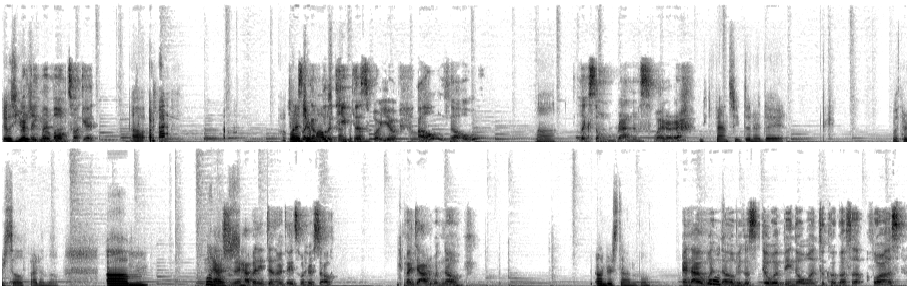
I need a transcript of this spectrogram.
It was years Nothing, ago. my mom but- took it. Oh. What was did your like, mom I'm gonna spend keep it this on? for you. I don't know, Huh. like some random sweater. Fancy dinner date with herself. I don't know. Um. What yeah, else? she didn't have any dinner dates with herself. My dad would know, Understandable. And I would know because there would be no one to cook us up for us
